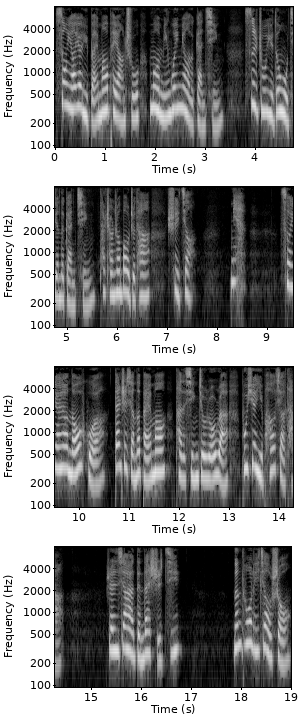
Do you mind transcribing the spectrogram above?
宋瑶瑶与白猫培养出莫名微妙的感情，饲主与动物间的感情。她常常抱着它睡觉。你，宋瑶瑶恼火，但是想到白猫，她的心就柔软，不愿意抛下他，忍下等待时机，能脱离教授。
